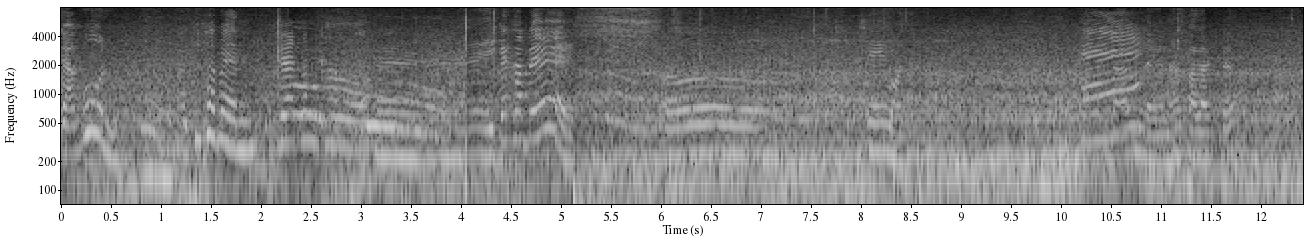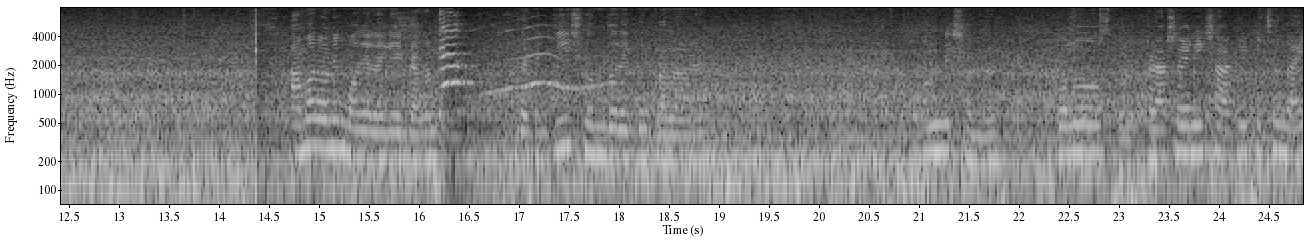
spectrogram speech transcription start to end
ডাগুন। কি খাবেন? ড্রাগন খাব। হ্যাঁ এটা খাবে? ও সেই মজা। দারুণ লাগে না কালারটা? আমার অনেক মজা লাগে এই ড্রাগন দেখেন কি সুন্দর একদম কালার। অনেক সুন্দর। কোনো রাসায়নিক সারের কিছু নাই।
